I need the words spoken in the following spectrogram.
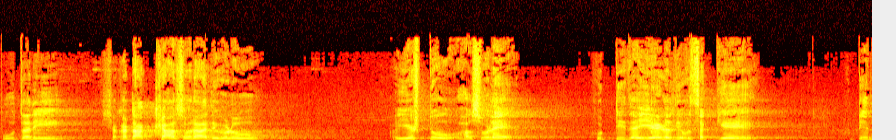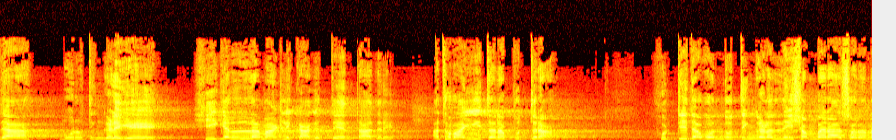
ಪೂತನಿ, ಶಕಟಾಕ್ಷಾಸುರಾದಿಗಳು ಎಷ್ಟು ಹಸುಳೆ ಹುಟ್ಟಿದ ಏಳು ದಿವಸಕ್ಕೆ, ಹುಟ್ಟಿದ ಮೂರು ತಿಂಗಳಿಗೆ ಹೀಗೆಲ್ಲ ಮಾಡಲಿಕ್ಕಾಗತ್ತೆ ಅಂತಾದರೆ, ಅಥವಾ ಈತನ ಪುತ್ರ ಹುಟ್ಟಿದ ಒಂದು ತಿಂಗಳಲ್ಲಿ ಶಂಬರಾಸುರನ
